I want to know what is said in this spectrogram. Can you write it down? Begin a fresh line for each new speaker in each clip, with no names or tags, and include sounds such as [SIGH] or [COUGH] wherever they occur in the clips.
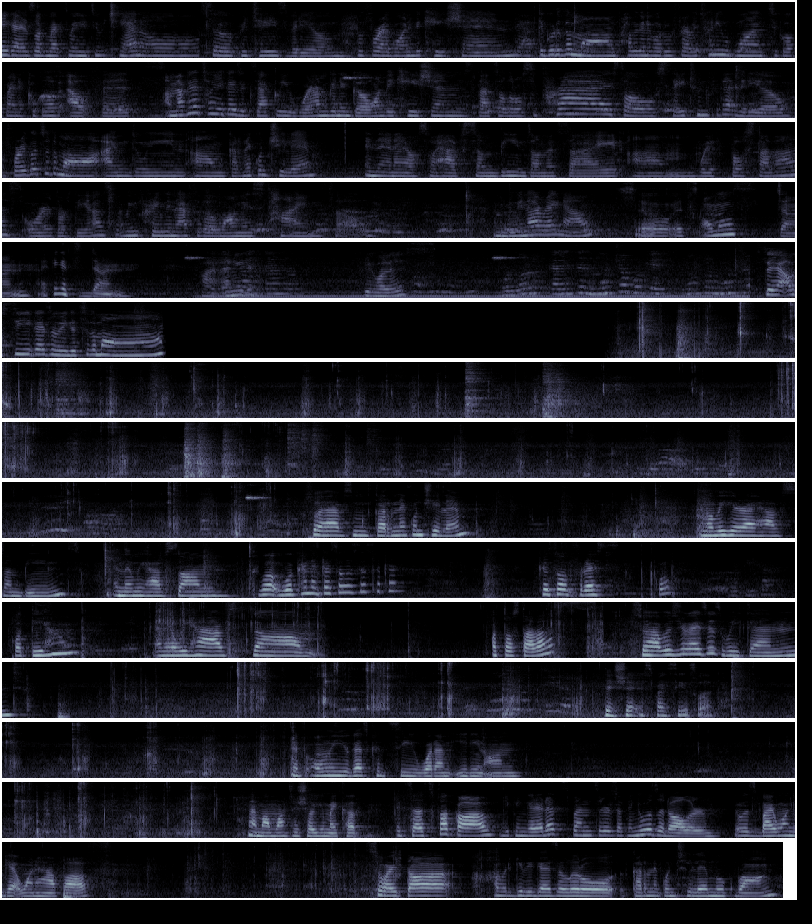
Hey guys, welcome back to my YouTube channel. So for today's video, before I go on vacation, I have to go to the mall. I'm probably gonna go to Forever 21 to go find a couple of outfits. I'm not gonna tell you guys exactly where I'm gonna go on vacations. That's a little surprise, so stay tuned for that video. Before I go to the mall, I'm doing um, carne con chile. And then I also have some beans on the side um, with tostadas or tortillas. I've been craving that for the longest time, so I'm doing that right now. So it's almost done. I think it's done. Fine. I need frijoles. So yeah, I'll see you guys when we get to the mall. So I have some carne con chile. And over here I have some beans. And then we have some, what, what kind of queso is this again? Queso fresco? Cotija. And then we have some tostadas. So how was your guys' weekend? This shit is spicy as fuck. Only you guys could see what I'm eating on. My mom wants to show you my cup. It says fuck off. You can get it at Spencer's. I think it was a dollar. It was buy one, get one half off. So I thought I would give you guys a little carne con chile mukbang.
